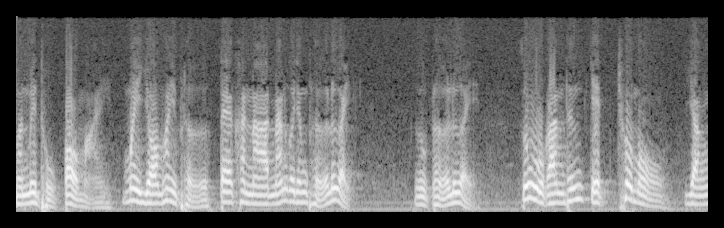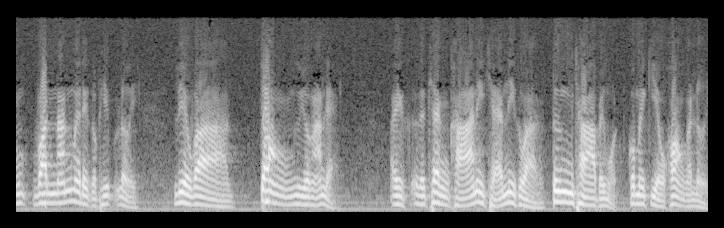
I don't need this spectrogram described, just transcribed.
มันไม่ถูกเป้าหมาย ไม่ยอมให้เผลอแต่ขนาดนั้นก็ยังเผลอเรื่อยเผลอเรื่อย สู้กันถึงเจ็ดชั่วโมงอย่างวันนั้นไม่ได้กระพริบเลย เรียกว่าจ้องอยู่อย่างนั้นแหละไอ้แข้งขานี่แขนนี่คือว่า ตึงชาไปหมด ก็ไม่เกี่ยวข้องกันเลย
